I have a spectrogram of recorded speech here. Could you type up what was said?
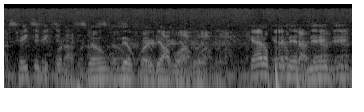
aceita de coração o meu cordial boa noite. Quero primeiramente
